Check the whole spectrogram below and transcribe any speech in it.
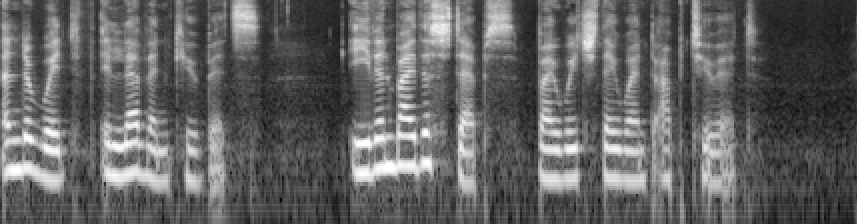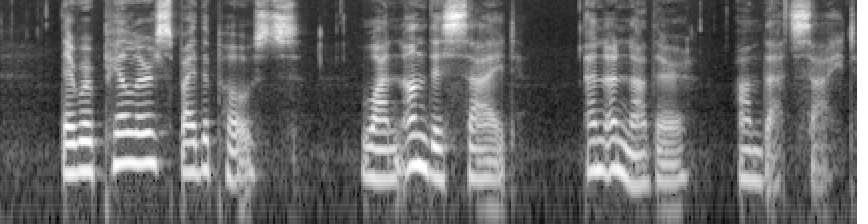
and the width eleven cubits, even by the steps by which they went up to it. There were pillars by the posts, one on this side and another on that side.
